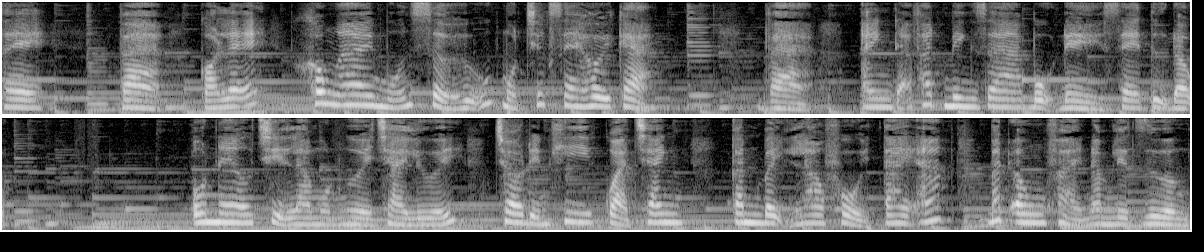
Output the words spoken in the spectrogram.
xe và có lẽ không ai muốn sở hữu một chiếc xe hơi cả. Và anh đã phát minh ra bộ đề xe tự động. O'Neill chỉ là một người trải lưới cho đến khi quả chanh, căn bệnh lao phổi tai ác bắt ông phải nằm liệt giường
